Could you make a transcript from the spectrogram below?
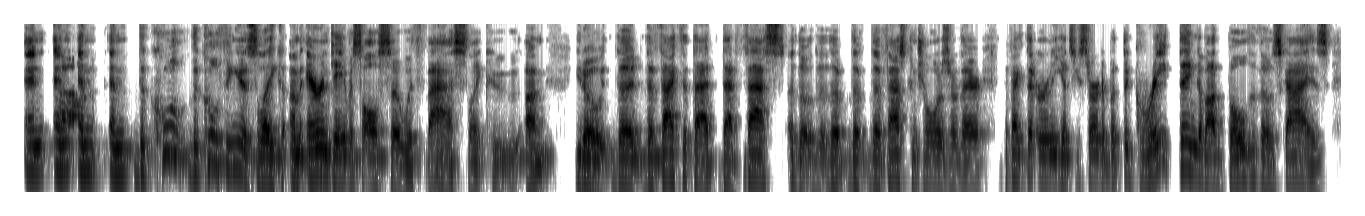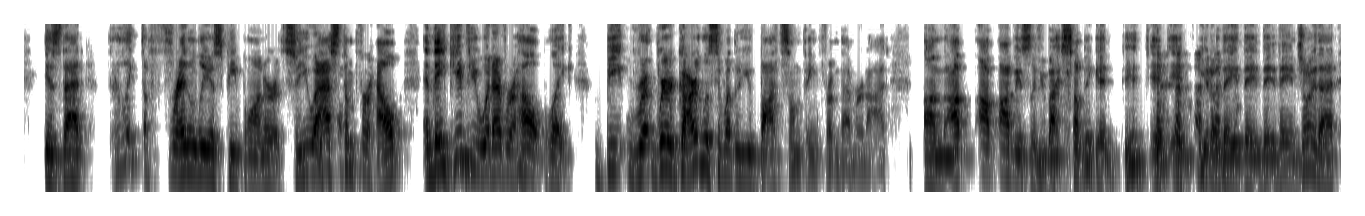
and and um, and and the cool the cool thing is like um aaron davis also with fast like who um you know the the fact that that that fast the, the the the fast controllers are there the fact that ernie gets you started. But the great thing about both of those guys is that they're like the friendliest people on earth. So you ask them for help and they give you whatever help like be regardless of whether you bought something from them or not. Um obviously if you buy something it it, it, it you know they, they they enjoy that.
